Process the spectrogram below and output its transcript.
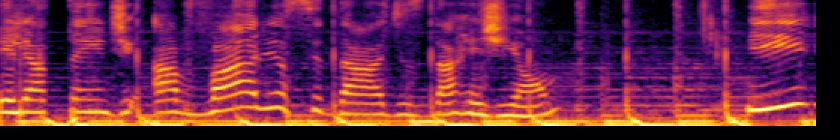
ele atende a várias cidades da região e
